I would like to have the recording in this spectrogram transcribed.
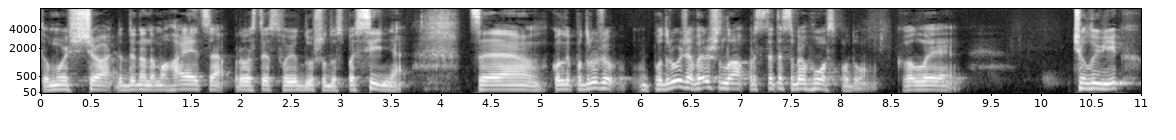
Тому що людина намагається привести свою душу до спасіння. Це коли подружжя, подружжя вирішило присвятити себе Господу, коли чоловік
